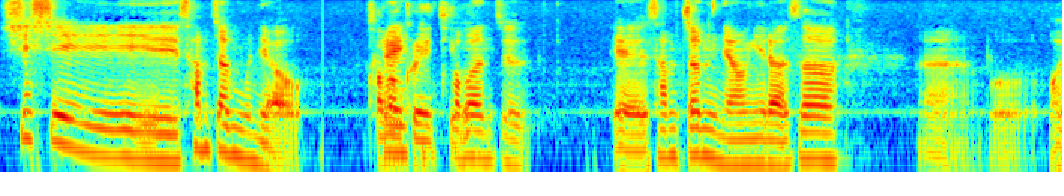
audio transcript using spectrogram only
CC 3.0 common creative. Commons 예 3.0이라서 어 뭐 어,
